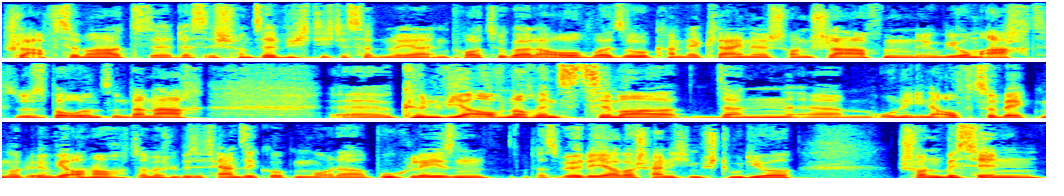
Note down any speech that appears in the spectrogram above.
Schlafzimmer hat, äh, das ist schon sehr wichtig. Das hatten wir ja in Portugal auch, weil so kann der Kleine schon schlafen, irgendwie um acht, so ist es bei uns. Und danach äh, können wir auch noch ins Zimmer, dann ähm, ohne ihn aufzuwecken und irgendwie auch noch zum Beispiel ein bisschen Fernseh gucken oder Buch lesen. Das würde ja wahrscheinlich im Studio schon ein bisschen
